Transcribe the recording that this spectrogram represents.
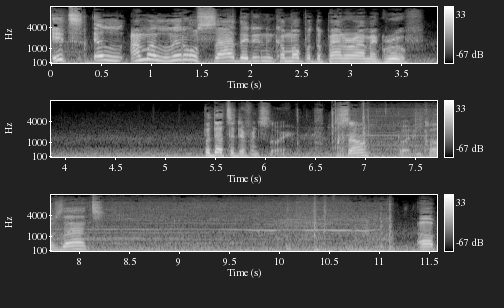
It's i'm a little sad they didn't come up with the panoramic roof but that's a different story. So go ahead and close that. Up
